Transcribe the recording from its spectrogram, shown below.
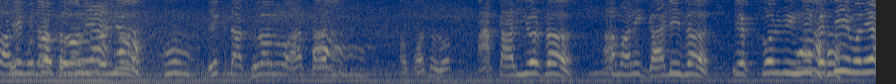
અને એક હું તો દાખલો. એક લો આ આ કાળીઓ છે. આ મારી ગાડી છે. એકસો વીસની ગતિ મને.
